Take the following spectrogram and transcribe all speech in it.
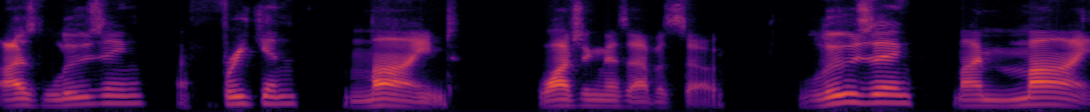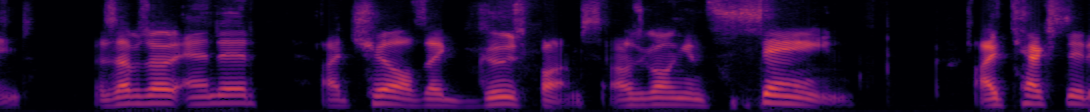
I was losing my freaking mind watching this episode. Losing my mind. This episode ended. I chills, I had goosebumps. I was going insane. I texted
